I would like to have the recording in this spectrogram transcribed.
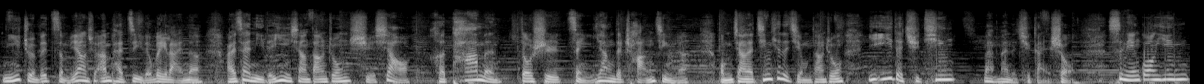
你准备怎么样去安排自己的未来呢？而在你的印象当中，学校和他们都是怎样的场景呢？我们将在今天的节目当中一一的去听，慢慢的去感受。四年光阴，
